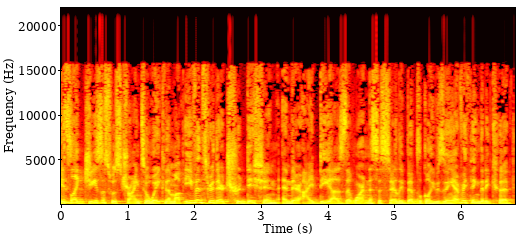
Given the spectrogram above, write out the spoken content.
It's like Jesus was trying to wake them up even through their tradition and their ideas that weren't necessarily biblical. He was doing everything that he could.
